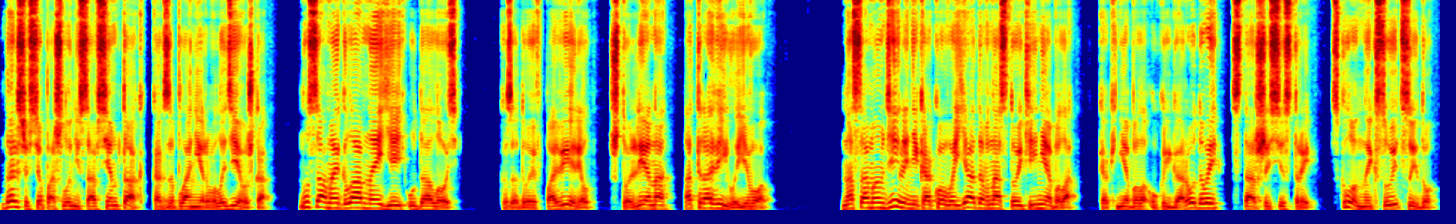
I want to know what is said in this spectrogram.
Дальше все пошло не совсем так, как запланировала девушка. Но самое главное ей удалось. Казадоев поверил, что Лена отравила его. На самом деле никакого яда в настойке не было, как не было у Кайгородовой старшей сестры, склонной к суициду.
